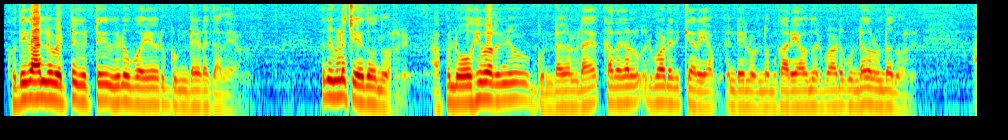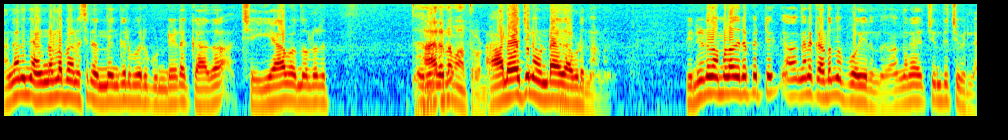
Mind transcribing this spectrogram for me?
കുതികാലിന് വെട്ടുകിട്ടി വീണുപോയ ഒരു ഗുണ്ടയുടെ കഥയാണ്. അത് നിങ്ങൾ ചെയ്തു എന്ന് പറഞ്ഞു. അപ്പോൾ ലോഹി പറഞ്ഞു ഗുണ്ടകളുടെ കഥകൾ ഒരുപാട് എനിക്കറിയാം. എന്റെ കയ്യിലുണ്ട് നമുക്കറിയാവുന്ന ഒരുപാട് ഗുണ്ടകളുണ്ടെന്ന് പറഞ്ഞു. അങ്ങനെ ഞങ്ങളുടെ മനസ്സിൽ എന്തെങ്കിലും ഒരു ഗുണ്ടയുടെ കഥ ചെയ്യാമെന്നുള്ളൊരു ധാരണ മാത്രം ആലോചന ഉണ്ടായത് അവിടെ നിന്നാണ് പിന്നീട് നമ്മളതിനെപ്പറ്റി അങ്ങനെ കടന്നു പോയിരുന്നു. അങ്ങനെ ചിന്തിച്ചുമില്ല.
